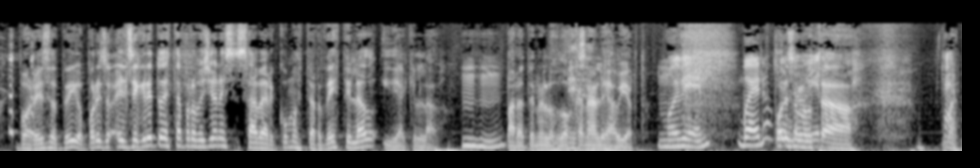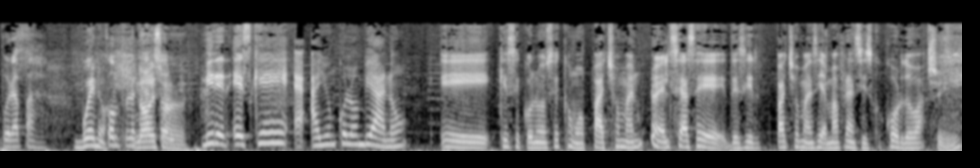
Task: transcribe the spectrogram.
por eso te digo, por eso el secreto de esta profesión es saber cómo estar de este lado y de aquel lado, para tener los dos Exacto. canales abiertos. Muy bien. Bueno, Por eso me gusta. Ah, Bueno, pura paja. bueno. No, eso no. Miren, es que hay un colombiano eh, que se conoce como Pacho Man. Bueno, él se hace decir Pacho Man, se llama Francisco Córdoba. Sí.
